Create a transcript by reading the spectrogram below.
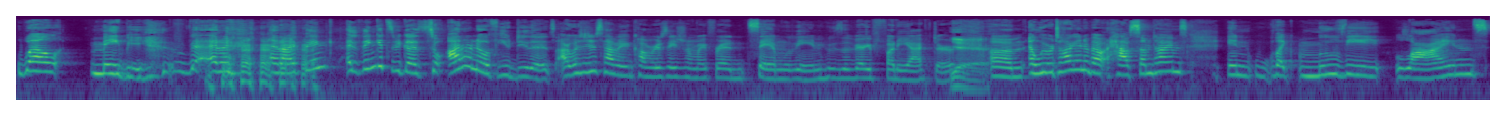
Well, maybe, and I and I think I think it's because so I don't know if you do this. I was just having a conversation with my friend Sam Levine, who's a very funny actor. Yeah. Um, and we were talking about how sometimes in like movie lines.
